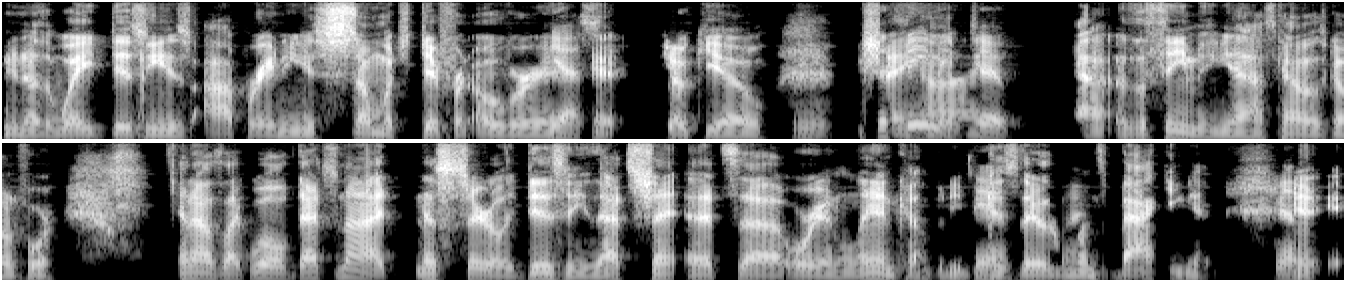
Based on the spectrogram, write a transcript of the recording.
you know the way Disney is operating is so much different over at, Yes. at Tokyo, Mm. The Shanghai. theming, too. Yeah, the theming. Yeah, that's kind of what I was going for. And I was like, well, that's not necessarily Disney. That's that's uh, Oriental Land Company Yeah, because they're the ones backing it. Yeah. And it-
